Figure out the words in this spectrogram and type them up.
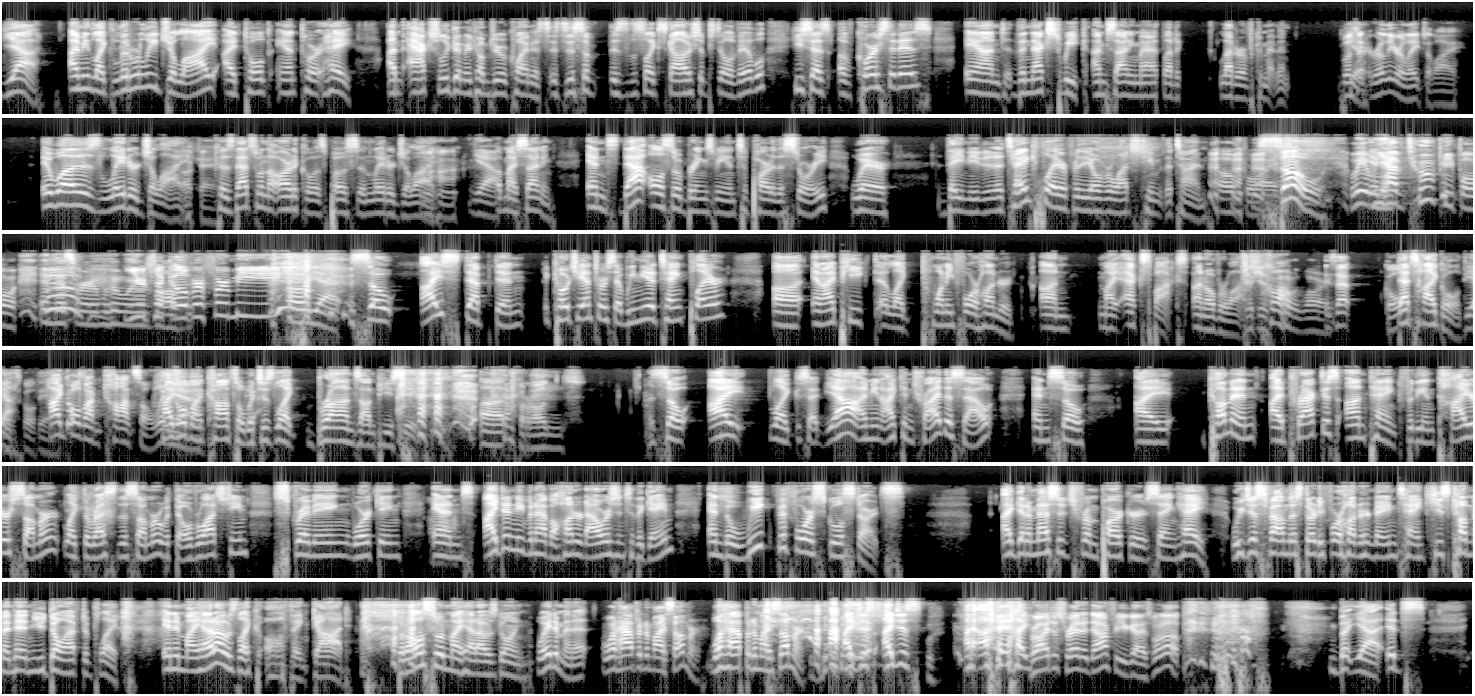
Yeah. I mean, like literally July, I told Antor, "Hey, I'm actually gonna come to Aquinas. Is this a is this like scholarship still available?" He says, "Of course it is." And the next week, I'm signing my athletic letter of commitment. Was it early or late July? It was later July. Okay. Because that's when the article is posted in later July Uh huh. yeah. of my signing. And that also brings me into part of the story where they needed a tank player for the Overwatch team at the time. Oh boy. So, we, we in- have two people in this room who were You took over for me. oh yeah. So I stepped in. Coach Antor said we need a tank player, uh, and I peaked at like 2400 on my Xbox on Overwatch. Which is- Oh lord. Is that gold? That's high gold. Yeah, That's gold. Yeah. high gold on console? which- high gold on console, which is like bronze on PC. uh, Bronze. so I like said, yeah, I mean, I can try this out, and so I come in, I practice on tank for the entire summer, like the rest of the summer with the Overwatch team, scrimming, working, Uh-huh. and I didn't even have 100 hours into the game. And the week before school starts, I get a message from Parker saying, "Hey, we just found this 3400 main tank. He's coming in. You don't have to play." And in my head, I was like, "Oh, thank God." But also in my head, I was going, "Wait a minute. what happened to my summer? What happened to my summer? I just, I just, I, I, I Bro, I just ran it down for you guys. What up? But yeah, it's,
